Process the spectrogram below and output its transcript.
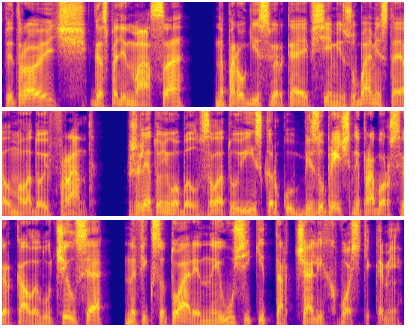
Петрович, господин Масса!» На пороге, сверкая всеми зубами, стоял молодой франт, Жилет у него был в золотую искорку, безупречный пробор сверкал и лучился, на фиксатуаренные усики торчали хвостиками.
